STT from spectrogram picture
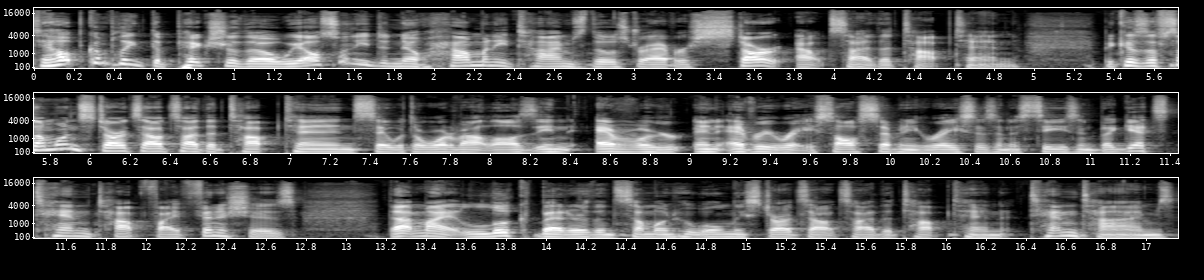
To help complete the picture, though, we also need to know how many times those drivers start outside the top 10. Because if someone starts outside the top 10, say with the World of Outlaws in every in every race, all 70 races in a season, but gets 10 top 5 finishes, that might look better than someone who only starts outside the top 10 10 times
